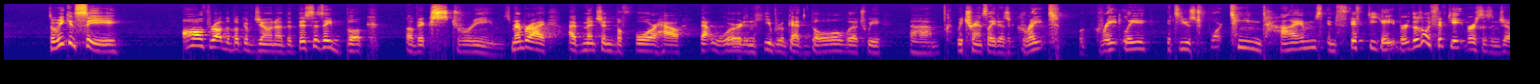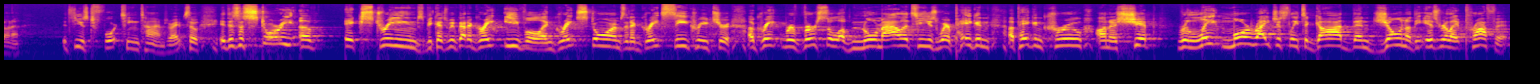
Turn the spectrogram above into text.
so we can see all throughout the book of Jonah that this is a book of extremes. Remember, I, I've mentioned before how that word in Hebrew, gadol, which we, um, we translate as great or greatly, it's used 14 times in 58 verses. There's only 58 verses in Jonah. It's used 14 times, right? So there's a story of extremes because we've got a great evil and great storms and a great sea creature, a great reversal of normalities where pagan, a pagan crew on a ship relate more righteously to God than Jonah, the Israelite prophet.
